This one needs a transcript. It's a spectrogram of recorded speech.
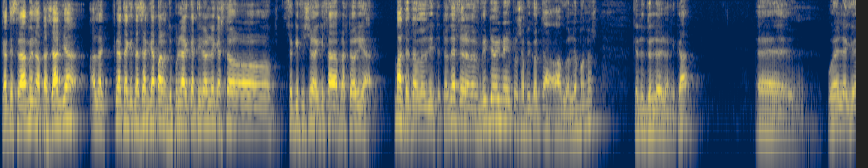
κατεστραμμένο από τα ζάρια, αλλά κράτα και τα ζάρια πάνω του. Πουλάει κάτι ρολόγια στο, στο Κηφισό, εκεί στα πρακτορία. Πάτε το το δείτε. Το δεύτερο βίντεο είναι η προσωπικότητα ο Αυγολέμονος και δεν το λέω ειρωνικά. Ε, που έλεγε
